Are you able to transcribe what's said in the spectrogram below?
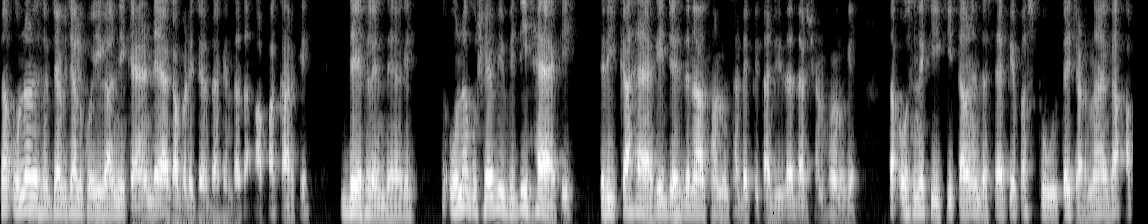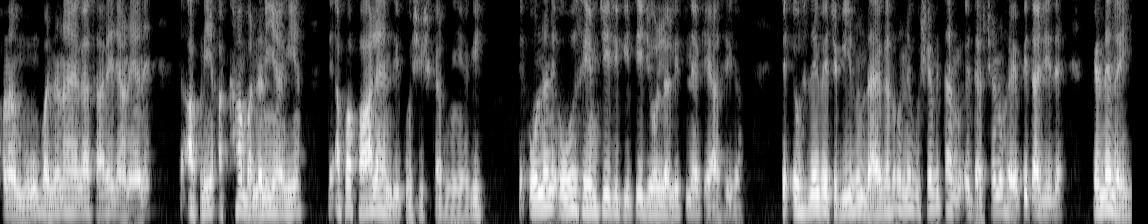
ਤਾਂ ਉਹਨਾਂ ਨੇ ਸੋਚਿਆ ਵੀ ਚੱਲ ਕੋਈ ਗੱਲ ਨਹੀਂ, ਕਹਿਣ ਡਿਆ ਹੈਗਾ ਬੜੇ ਚਿਰ ਦਾ ਕਹਿੰਦਾ ਤਾਂ ਆਪਾਂ ਕਰਕੇ ਦੇਖ ਲੈਂਦੇ ਹੈਗੇ। ਤੇ ਉਹਨਾਂ ਪੁੱਛਿਆ ਵੀ ਵਿਧੀ ਹੈ ਕੀ, ਤਰੀਕਾ ਹੈ ਕਿ ਜਿਸ ਦੇ ਨਾਲ ਸਾਨੂੰ ਸਾਡੇ ਪਿਤਾ ਜੀ ਦੇ ਦਰਸ਼ਨ ਹੋਣਗੇ। ਤਾਂ ਉਸਨੇ ਕੀ ਕੀਤਾ? ਉਹਨੇ ਦੱਸਿਆ ਵੀ ਆਪਾਂ ਸਟੂਲ ਤੇ ਚੜਨਾ ਹੈਗਾ, ਆਪਣਾ ਮੂੰਹ ਬੰਨਣਾ ਹੈਗਾ ਸਾਰੇ ਜਾਣਿਆਂ ਨੇ, ਤੇ ਆਪਣੀਆਂ ਅੱਖਾਂ ਬੰਨਣੀਆਂ ਹੈਗੀਆਂ ਤੇ ਆਪਾਂ ਫਾਹ ਲੈਣ ਦੀ ਕੋਸ਼ਿਸ਼ ਕਰਨੀ ਹੈਗੀ। ਤੇ ਉਹਨਾਂ ਨੇ ਉਹ ਸੇਮ ਚੀਜ਼ ਕੀਤੀ ਜੋ ਲਲਿਤ ਨੇ ਕਿਹਾ ਸੀਗਾ। ਤੇ ਉਸ ਦੇ ਵਿੱਚ ਕੀ ਹੁੰਦਾ ਹੈਗਾ ਤਾਂ ਉਹਨੇ ਪੁੱਛਿਆ ਵੀ ਤੁਹਾਨੂੰ ਇਹ ਦਰਸ਼ਨ ਹੋਏ ਪਿਤਾ ਜੀ ਦੇ? ਕਹਿੰਦੇ ਨਹੀਂ,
